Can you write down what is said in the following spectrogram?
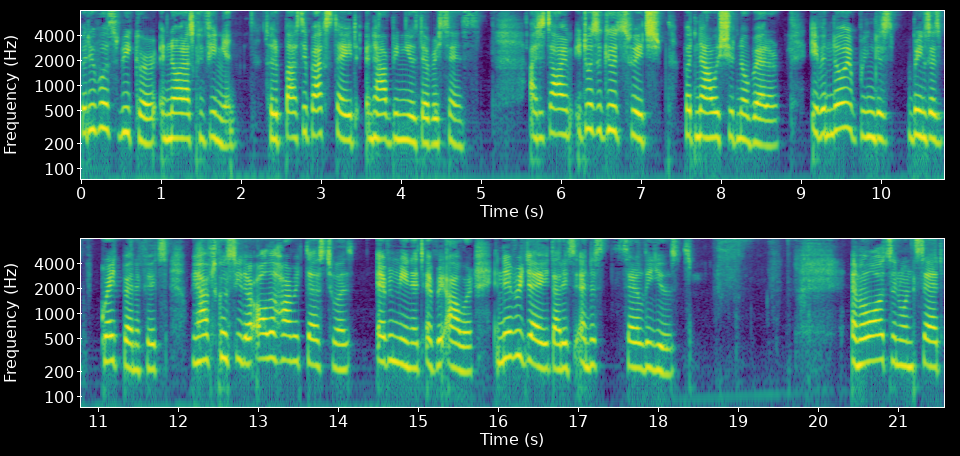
but it was weaker and not as convenient, so the plastic bags stayed and have been used ever since. At the time, it was a good switch, but now we should know better. Even though it brings us, brings us great benefits, we have to consider all the harm it does to us every minute, every hour, and every day that it's unnecessarily used. Emma Watson once said,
